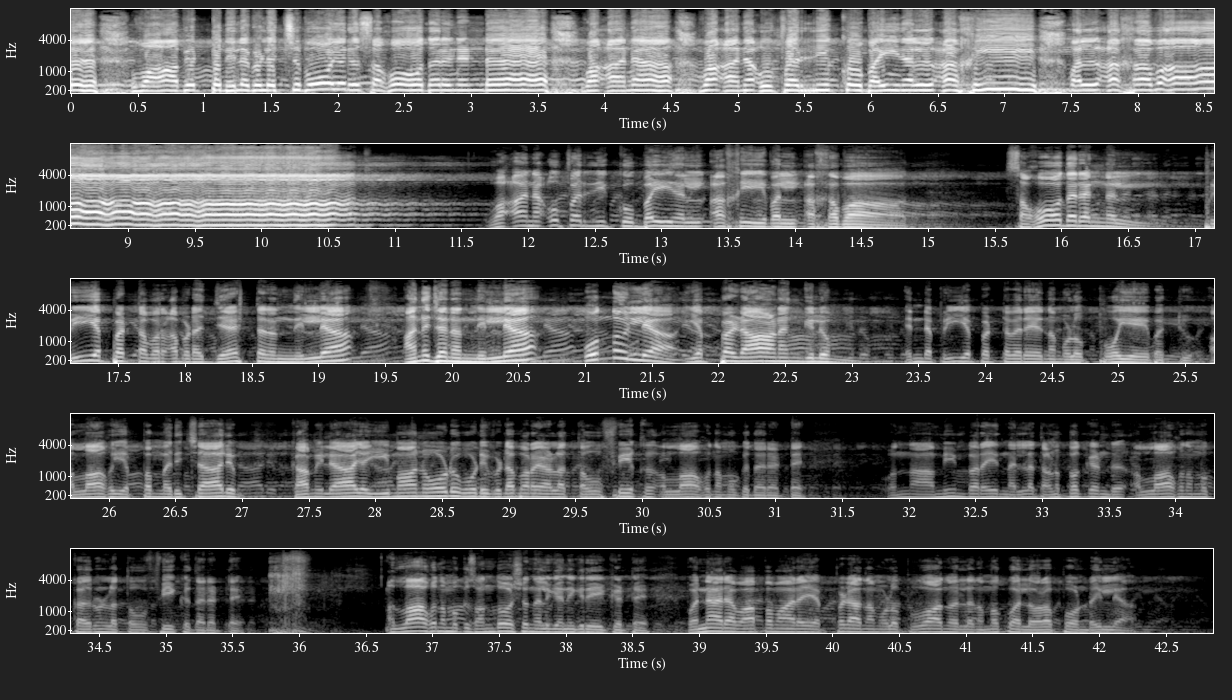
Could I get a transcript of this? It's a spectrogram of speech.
വാവിട്ട് നിലവിളിച്ചു പോയൊരു സഹോദരനുണ്ട്. ബൈനൽ വൽ സഹോദരങ്ങൾ പ്രിയപ്പെട്ടവർ അവിടെ ജ്യേഷ്ഠനെന്നില്ല അനുജനെന്നില്ല ഒന്നുമില്ല. എപ്പോഴാണെങ്കിലും എന്റെ പ്രിയപ്പെട്ടവരെ നമ്മൾ പോയേ പറ്റൂ. അള്ളാഹു എപ്പം മരിച്ചാലും കാമിലായ ഈമാനോടുകൂടി വിട പറയാനുള്ള തൗഫീഖ് അള്ളാഹു നമുക്ക് തരട്ടെ. ഒന്ന് അമീൻ പറയും നല്ല തണുപ്പൊക്കെ ഉണ്ട്. അള്ളാഹു നമുക്ക് അതിനുള്ള തൗഫീഖ് തരട്ടെ. അള്ളാഹു നമുക്ക് സന്തോഷം നൽകി അനുഗ്രഹിക്കട്ടെ. പൊന്നാര വാപ്പമാരെ എപ്പോഴാ നമ്മൾ പോവാന്നല്ല നമുക്കും അല്ല ഉറപ്പുണ്ട്? ഇല്ല.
